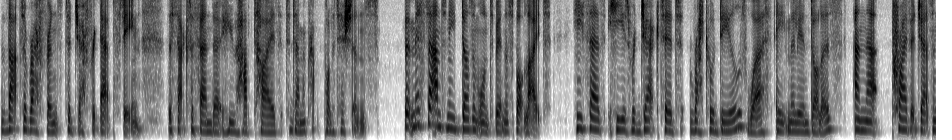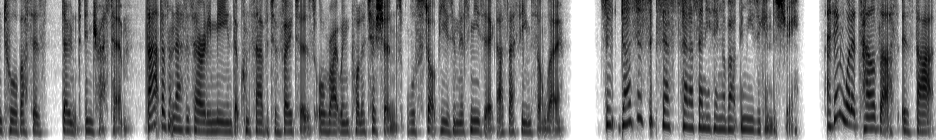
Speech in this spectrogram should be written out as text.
That's a reference to Jeffrey Epstein, the sex offender who had ties to Democrat politicians. But Mr. Anthony doesn't want to be in the spotlight. He says he has rejected record deals worth $8 million and that private jets and tour buses don't interest him. That doesn't necessarily mean that conservative voters or right wing politicians will stop using this music as their theme song, though. So, does his success tell us anything about the music industry? I think what it tells us is that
